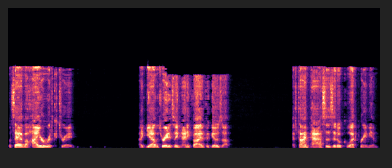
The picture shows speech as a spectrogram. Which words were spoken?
Let's say I have a higher risk trade. I get out of the trade at say 95 if it goes up. As time passes, it'll collect premium,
